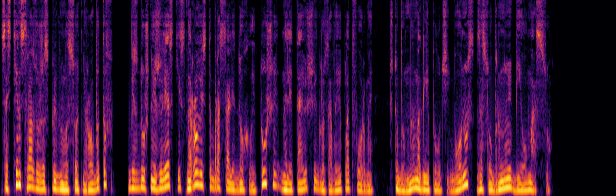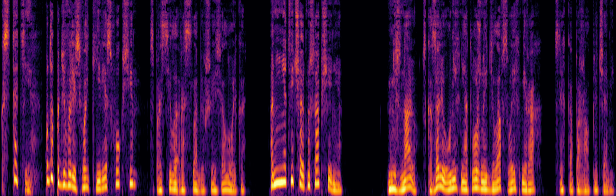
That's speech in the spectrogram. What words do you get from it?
Со стен сразу же спрыгнула сотня роботов. Бездушные железки сноровисто бросали дохлые туши на летающие грузовые платформы, чтобы мы могли получить бонус за собранную биомассу. «Кстати, куда подевались Валькирия с Фокси?» — спросила расслабившаяся Лолька. «Они не отвечают на сообщения». «Не знаю. Сказали, у них неотложные дела в своих мирах», — слегка пожал плечами.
